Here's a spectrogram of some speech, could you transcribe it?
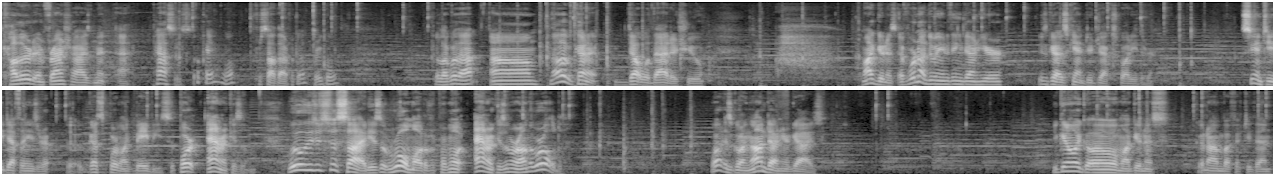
Colored Enfranchisement Act passes. Okay, well, for South Africa, pretty cool. Good luck with that. Um, now that we've kind of dealt with that issue, my goodness, if we're not doing anything down here, these guys can't do jack squat either. CNT definitely needs to uh, support like babies. Support anarchism. We will use your society as a role model to promote anarchism around the world. What is going on down here, guys? You can only go... Oh, my goodness. Go down by 50 then.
